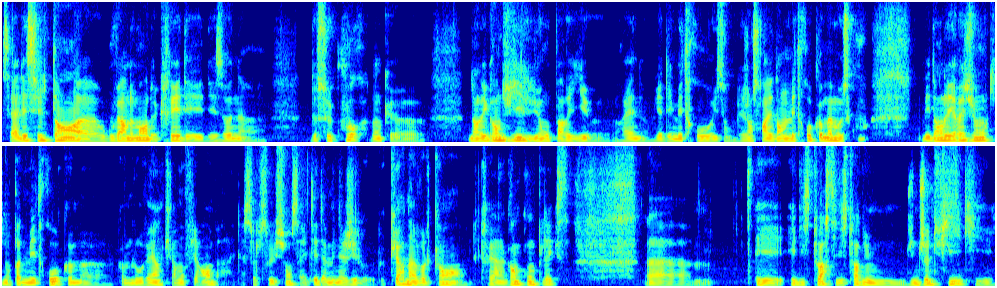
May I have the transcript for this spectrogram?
Ça a laissé le temps au gouvernement de créer des, zones de secours. Donc, euh, dans les grandes villes, Lyon, Paris, euh, Rennes, il y a des métros. Ils ont, les gens sont allés dans le métro comme à Moscou. Mais dans les régions qui n'ont pas de métro, comme, euh, comme l'Auvergne, Clermont-Ferrand, bah, la seule solution, ça a été d'aménager le, cœur d'un volcan, de créer un grand complexe. Et l'histoire, c'est l'histoire d'une jeune fille qui est,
